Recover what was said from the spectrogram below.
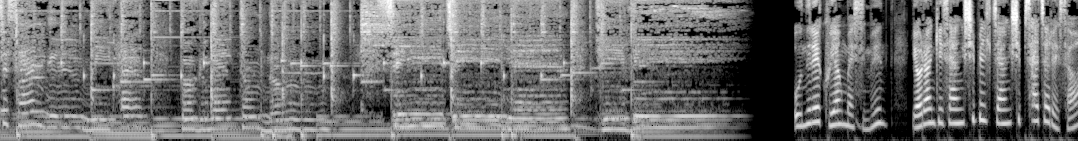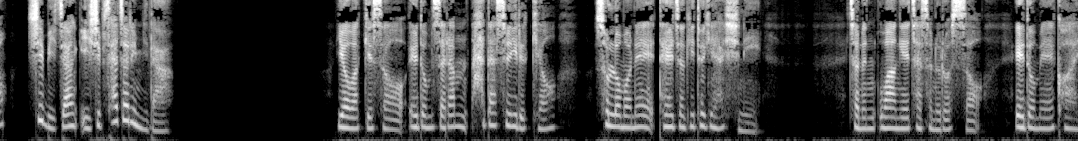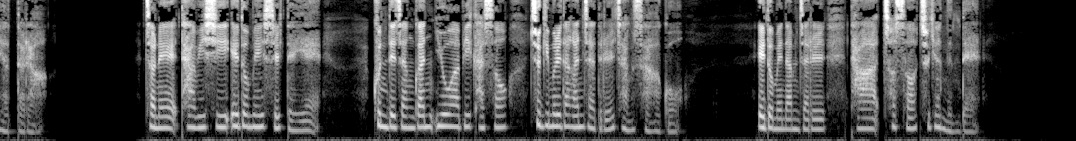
세상을 위한 복음의 통로 CGM TV 오늘의 구약 말씀은 열왕기상 11장 14절에서 12장 24절입니다. 여호와께서 에돔 사람 하닷을 일으켜 솔로몬의 대적이 되게 하시니 저는 왕의 자손으로서 에돔에 거하였더라. 전에 다윗이 에돔에 있을 때에 군대 장관 요압이 가서 죽임을 당한 자들을 장사하고 에돔의 남자를 다 쳐서 죽였는데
